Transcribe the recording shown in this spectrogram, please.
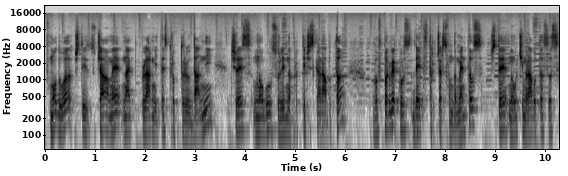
В модула ще изучаваме най-популярните структури от данни чрез много солидна практическа работа. В първия курс Data Structures Fundamentals ще научим работа с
